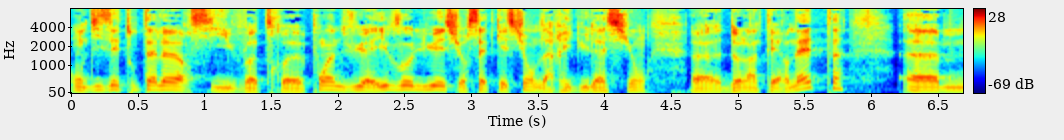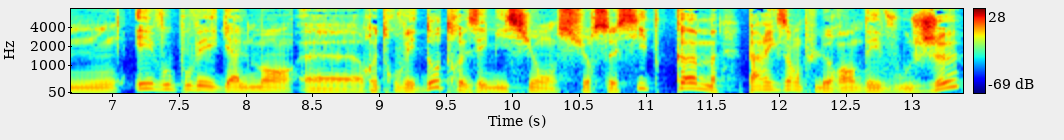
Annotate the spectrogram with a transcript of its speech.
on disait tout à l'heure, si votre point de vue a évolué sur cette question de la régulation euh, de l'internet. et vous pouvez également retrouver d'autres émissions sur ce site, comme par exemple le rendez-vous jeu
